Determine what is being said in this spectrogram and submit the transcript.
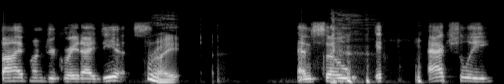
500 great ideas. Right. And so it actually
